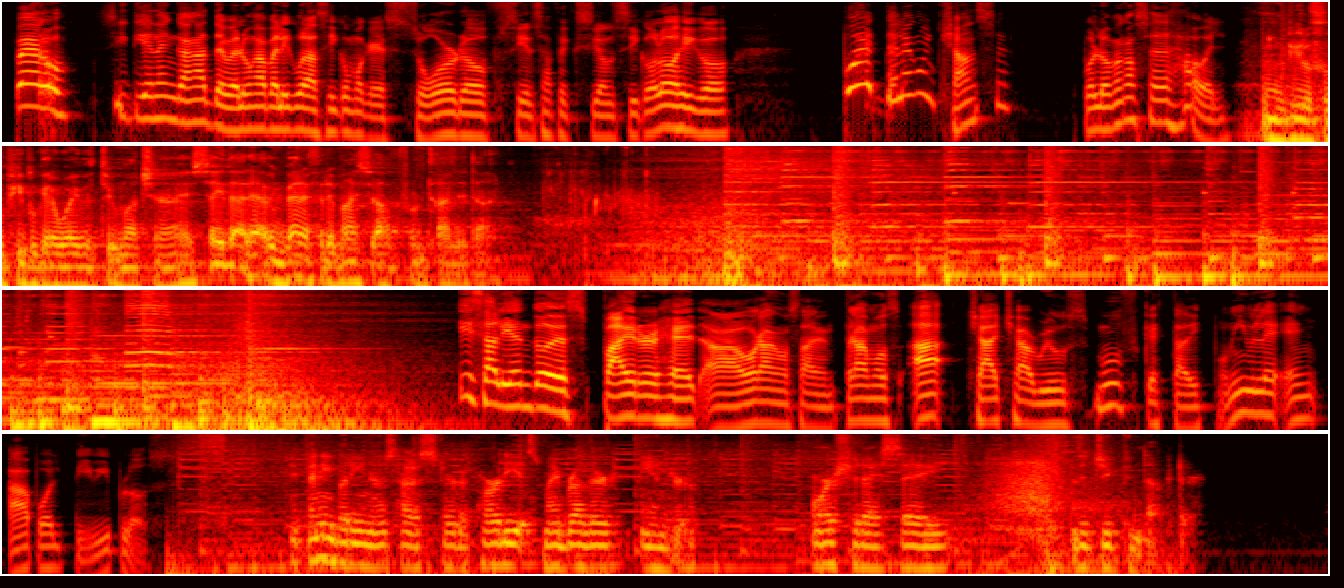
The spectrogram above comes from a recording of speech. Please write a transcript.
Pero si tienen ganas de ver una película así como que sort of ciencia ficción psicológico, pues denle un chance. Por lo menos se deja ver. Beautiful people get away with too much, and I say that having benefited myself from time to time. Y saliendo de Spiderhead, ahora nos adentramos a Chacha Real Smooth, que está disponible en Apple TV Plus. If anybody knows how to start a party, it's my brother, Andrew. Or should I say, the jig conductor.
